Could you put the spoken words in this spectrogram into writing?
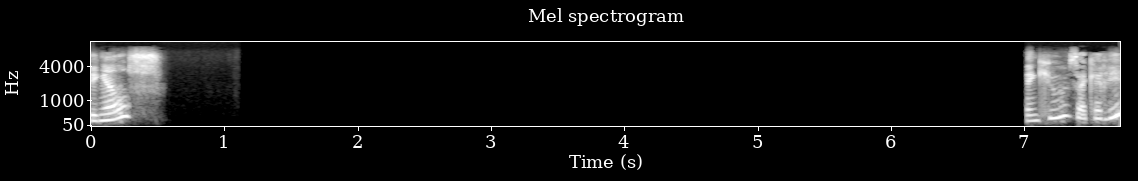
Anything else? Thank you, Zachary.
